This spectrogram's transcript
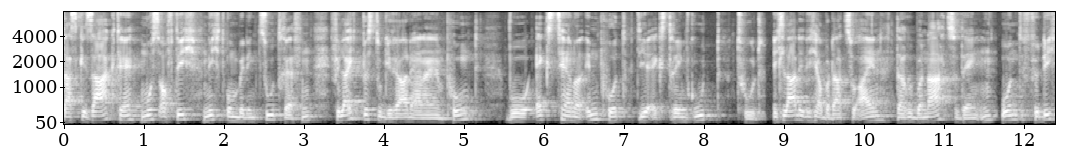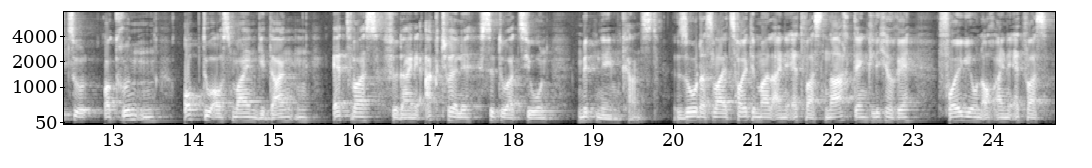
Das Gesagte muss auf dich nicht unbedingt zutreffen. Vielleicht bist du gerade an einem Punkt, wo externer Input dir extrem gut tut. Ich lade dich aber dazu ein, darüber nachzudenken und für dich zu ergründen, ob du aus meinen Gedanken etwas für deine aktuelle Situation mitnehmen kannst. So, das war jetzt heute mal eine etwas nachdenklichere Folge und auch eine etwas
